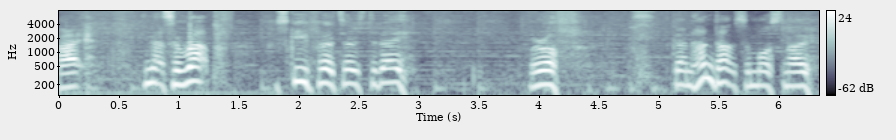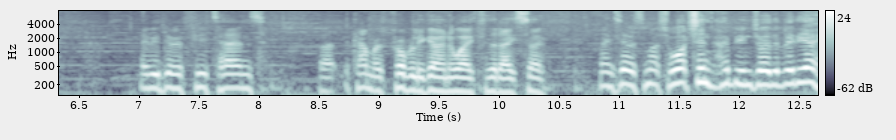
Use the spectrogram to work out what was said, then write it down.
All right, and that's a wrap for ski photos today. We're off, go and hunt out some more snow, maybe do a few turns, but the camera's probably going away for the day. So thanks ever so much for watching. Hope you enjoyed the video.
